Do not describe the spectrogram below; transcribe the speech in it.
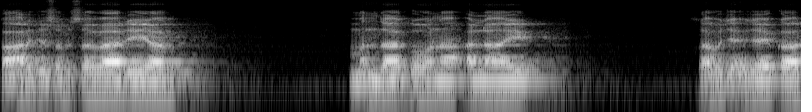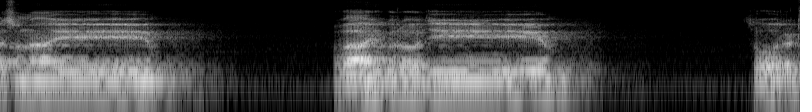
ਕਾਰਜ ਸਭ ਸਵਾਰਿਆ। ਮੰਦਾ ਕੋ ਨ ਅਲਾਈ ਸਭ ਜੈ ਜੈਕਾਰ ਸੁਨਾਈ ਵਾਹਿਗੁਰੂ ਜੀ। ਸੋਰਠ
